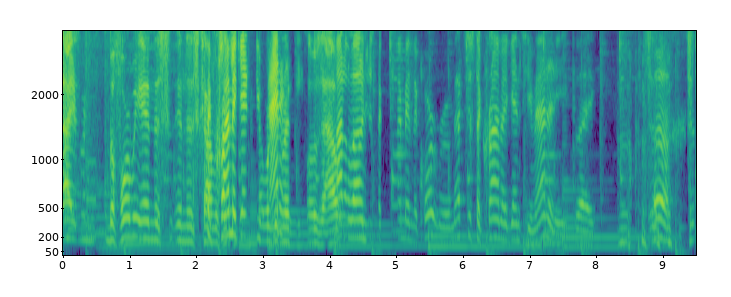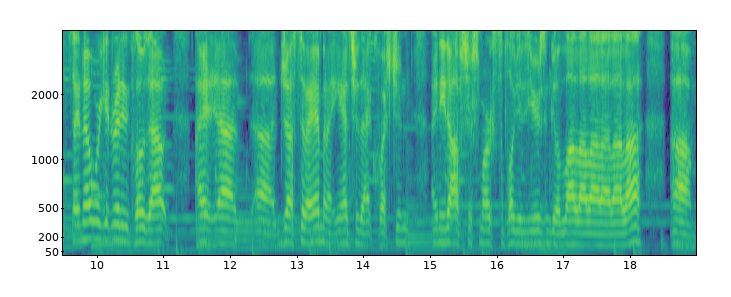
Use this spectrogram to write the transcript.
I before we end this in this conversation, crime against humanity. close out. Not alone just a crime in the courtroom. That's just a crime against humanity. Like, since I know we're getting ready to close out, I uh, uh, Justin, I am going to answer that question. I need Officer Smarks to plug his ears and go la la la la la la. Um,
